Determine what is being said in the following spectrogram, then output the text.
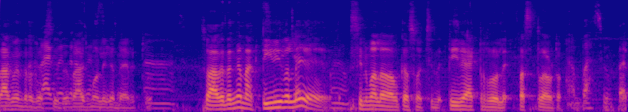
రాఘవేంద్ర గారు రాజమౌళి గారు డైరెక్టర్ సో ఆ విధంగా నాకు టీవీ వల్లే సినిమాలో అవకాశం వచ్చింది. టీవీ యాక్టర్ రోలే ఫస్ట్ రావటం. అబ్బా సూపర్.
